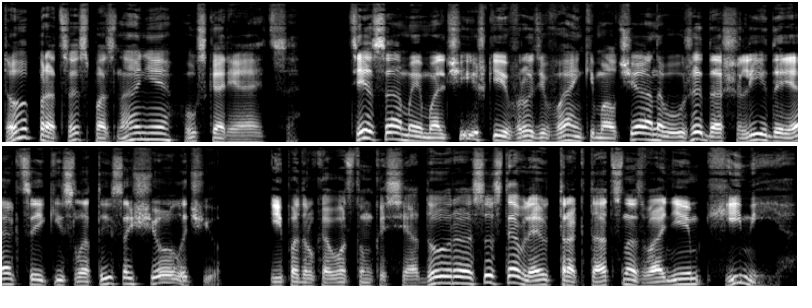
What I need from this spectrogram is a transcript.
то процесс познания ускоряется. Те самые мальчишки, вроде Ваньки Молчанова, уже дошли до реакции кислоты со щелочью и под руководством Кассиадора составляют трактат с названием «Химия».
